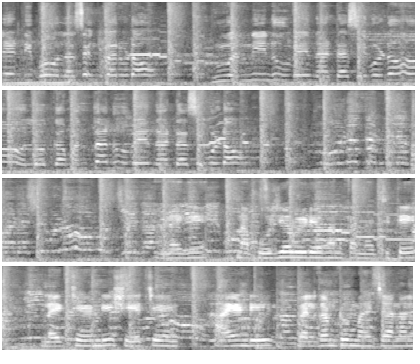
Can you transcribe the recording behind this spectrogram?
లేటి బోల శంకరుడో. అన్ని నువ్వే నట శివుడో. అలాగే నా పూజ వీడియో కనుక నచ్చితే లైక్ చేయండి షేర్ చేయండి. హాయ్ అండి. Welcome to my channel.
